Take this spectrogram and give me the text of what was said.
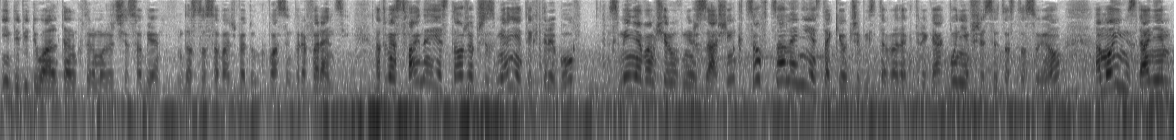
Individual, ten, który możecie sobie dostosować według własnych preferencji. Natomiast fajne jest to, że przy zmianie tych trybów zmienia Wam się również zasięg, co wcale nie jest takie oczywiste w elektrykach, bo nie wszyscy to stosują, a moim zdaniem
